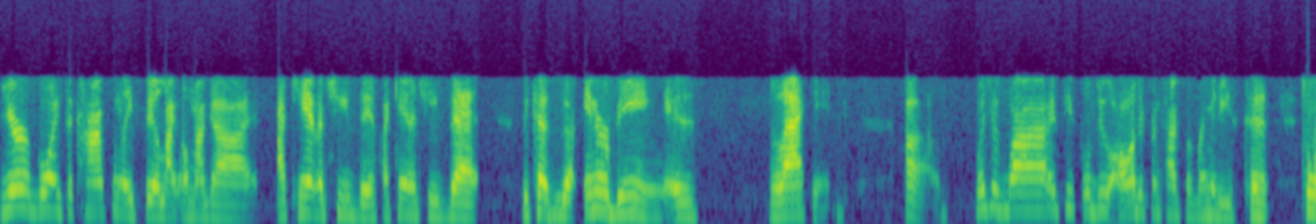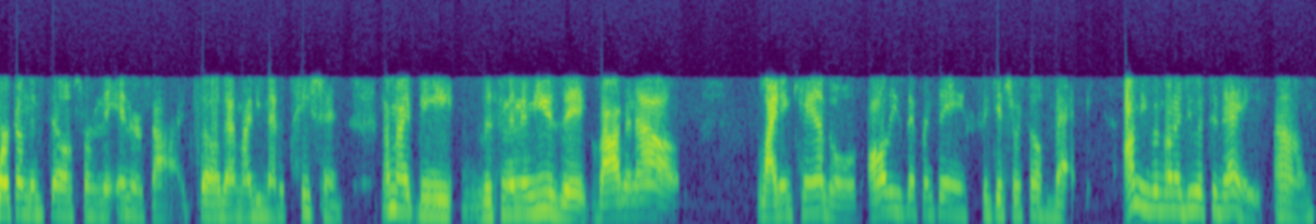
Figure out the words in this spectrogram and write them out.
you're going to constantly feel like, oh my God, I can't achieve this, I can't achieve that, because the inner being is lacking. Uh, which is why people do all different types of remedies to to work on themselves from the inner side. So that might be meditation, that might be listening to music, vibing out, lighting candles, all these different things to get yourself back. I'm even going to do it today, um,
